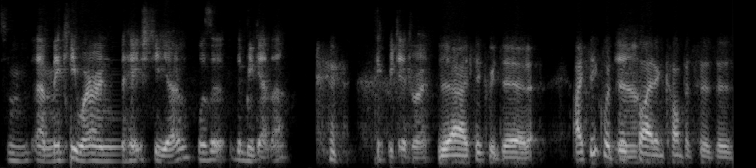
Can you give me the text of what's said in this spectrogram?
some uh, Mickey wearing HDO? Was it? Did we get that? I think we did, right? Yeah, I think we did. I think what this yeah. slide encompasses is,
